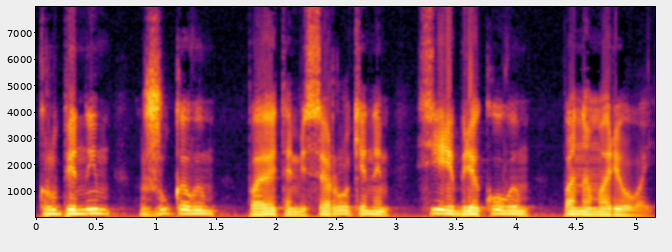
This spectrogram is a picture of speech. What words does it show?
Крупиным, Жуковым, поэтами Сорокиным, Серебряковым, Пономаревой.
